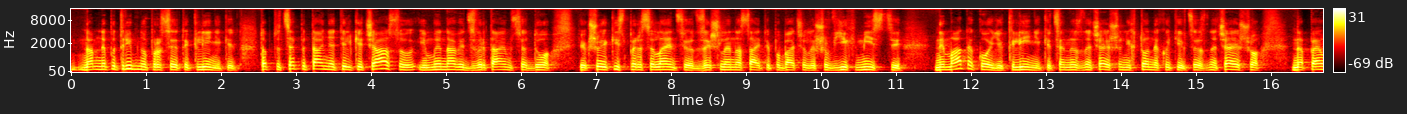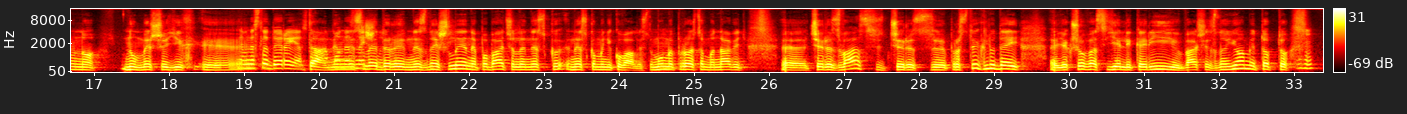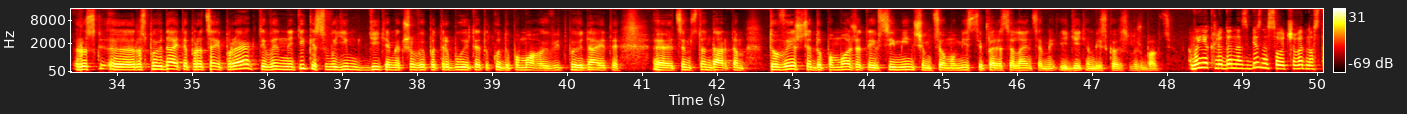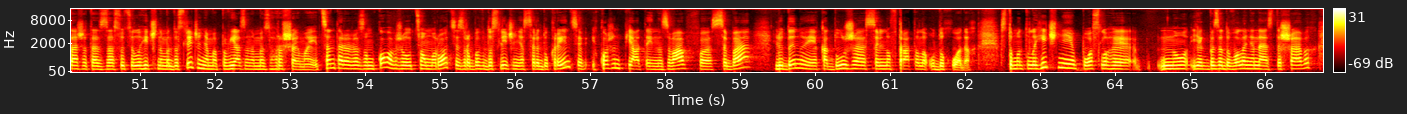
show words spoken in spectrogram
нам не потрібно просити клініки. Тобто, це питання тільки часу, і ми навіть звертаємося до, якщо якісь переселенці от зайшли на сайт і побачили, що в їх місті. Нема такої клініки, це не означає, що ніхто не хотів. Це означає, що напевно, ну ми ще їх е, Не внесли до реєстру та, або не не, внесли до не знайшли, не побачили, не не скомунікувалися. Тому ми просимо навіть е, через вас, через е, простих людей, е, якщо у вас є лікарі, ваші знайомі, тобто роз, е, розповідайте про цей проект, і ви не тільки своїм дітям, якщо ви потребуєте таку допомогу і відповідаєте е, цим стандартам, то ви ще допоможете і всім іншим в цьому місці переселенцям і дітям військовослужбовців. Ви, як людина з бізнесу, очевидно, стежите за соціологічними дослідженнями, пов'язаними з грошима. І центр Разумкова вже у цьому році зробив дослідження серед українців, і кожен п'ятий назвав е, себе людиною, яка дуже сильно втратила у доходах. Стоматологічні послуги, ну якби задоволення не з дешевих.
